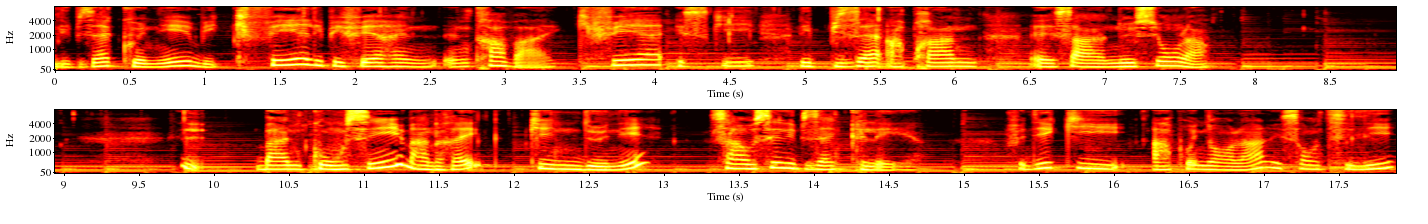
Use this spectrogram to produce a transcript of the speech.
objectif, les besoins connaissent, mais qui fait, les faire un, travail, qui fait, les besoins apprendre sa notion là. Ben conseil, ben règle qui nous donne, ça aussi les besoins clairs. Fait dire qu'ils apprenant là, les sentir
